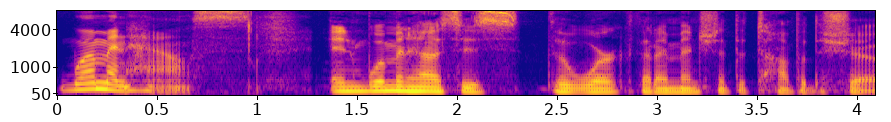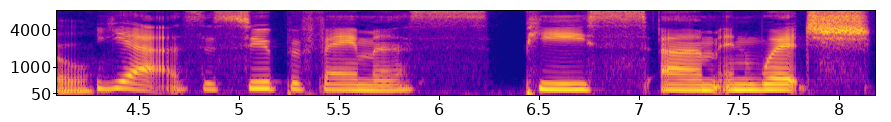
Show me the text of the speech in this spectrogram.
Womanhouse and Womanhouse is the work that I mentioned at the top of the show. Yes, it's super famous piece um, in which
